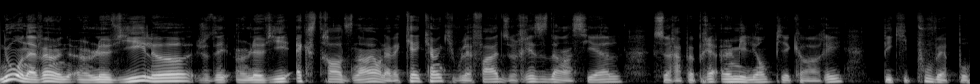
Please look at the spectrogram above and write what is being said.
Nous, on avait un, levier, là, je veux dire, un levier extraordinaire. On avait quelqu'un qui voulait faire du résidentiel sur à peu près un million de pieds carrés, puis qui ne pouvait pas.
